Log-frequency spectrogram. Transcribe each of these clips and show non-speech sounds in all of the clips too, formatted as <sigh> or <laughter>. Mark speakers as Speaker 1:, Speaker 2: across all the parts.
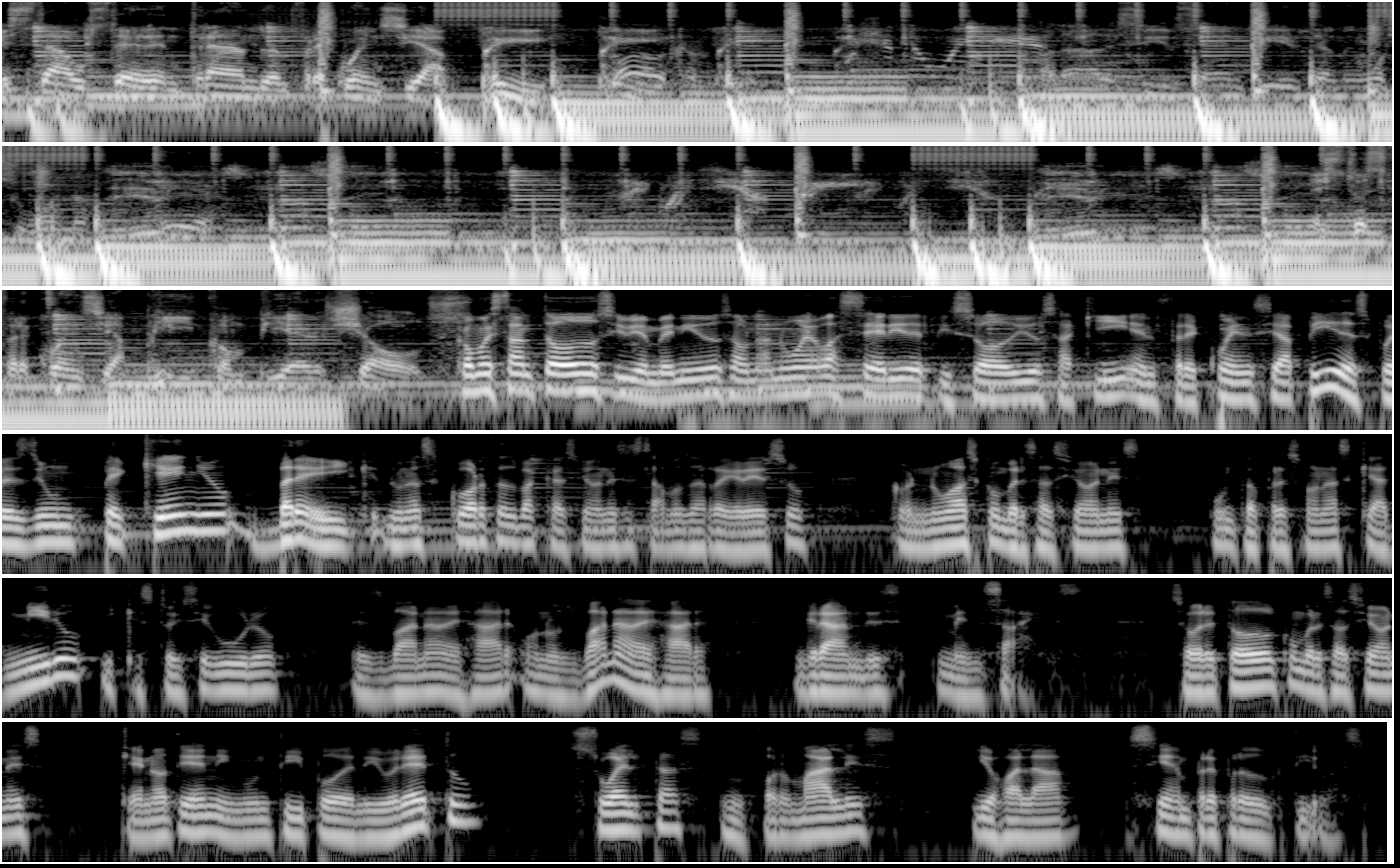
Speaker 1: Está usted entrando en frecuencia P. Para decir, sentir, wanna hear. Esto es frecuencia P con Pierre Schultz.
Speaker 2: ¿Cómo están todos y bienvenidos a una nueva serie de episodios aquí en Frecuencia Pi? Después de un pequeño break, de unas cortas vacaciones, estamos de regreso con nuevas conversaciones junto a personas que admiro y que estoy seguro les van a dejar o nos van a dejar grandes mensajes. Sobre todo conversaciones que no tienen ningún tipo de libreto, sueltas, informales y ojalá siempre productivas.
